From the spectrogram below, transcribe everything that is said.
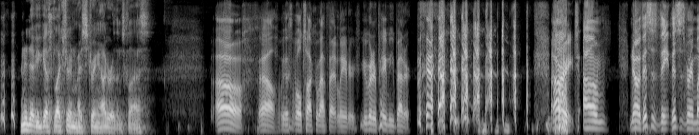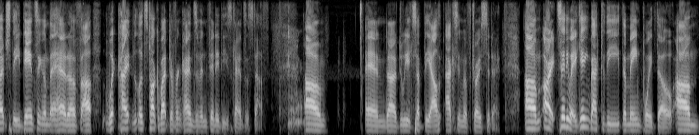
I need to have you guest lecture in my string algorithms class. Oh, well, we'll we'll talk about that later. You better pay me better. All right. Um, no, this is the this is very much the dancing on the head of uh, what kind. Let's talk about different kinds of infinities, kinds of stuff. Um, and uh, do we accept the axiom of choice today? Um, all right. So anyway, getting back to the the main point, though. Um,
